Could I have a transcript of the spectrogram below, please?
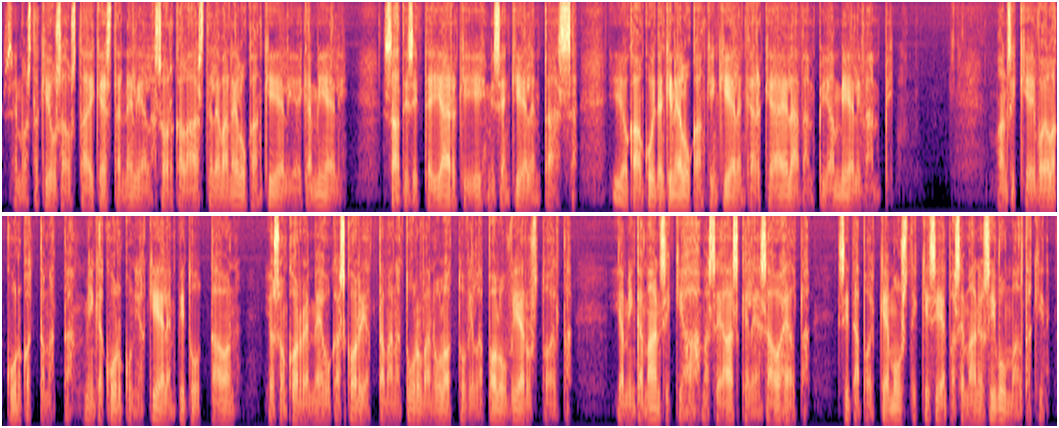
Semmoista kiusausta ei kestä neljällä sorkalla astelevan elukan kieli eikä mieli, saati sitten järki ihmisen kielen päässä, joka on kuitenkin elukankin kielenkärkeä elävämpi ja mielivämpi. Mansikki ei voi olla kurkottamatta, minkä kurkun ja kielen pituutta on, jos on korre mehukas korjattavana turvan ulottuvilla polun vierustoilta, ja minkä mansikki hahmasee askeleensa ohelta, sitä poikkee mustikki siepasemaan jo sivummaltakin –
